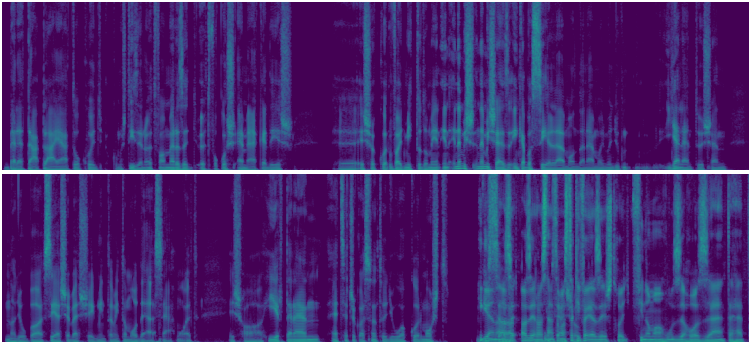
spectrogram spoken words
beletápláljátok, hogy akkor most 15 van, mert ez egy 5 fokos emelkedés, és akkor, vagy mit tudom én, én nem is, nem is ez, inkább a széllel mondanám, hogy mondjuk jelentősen nagyobb a szélsebesség, mint amit a modell számolt. És ha hirtelen egyszer csak azt mondod, hogy jó, akkor most igen, az, azért használtam azt a kifejezést, hogy finoman húzza hozzá, tehát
